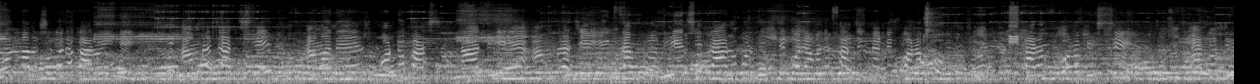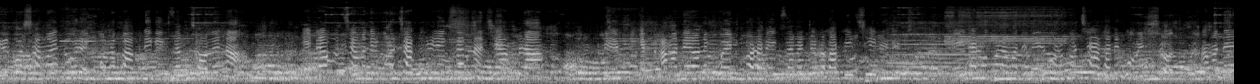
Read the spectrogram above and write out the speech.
মন মানসিকতা কারোই নেই। আমরা চাচ্ছি আমাদের অটো পাস না দিয়ে আমরা যে এক্সামগুলো দিয়েছি তার উপর ভিত্তি করে আমাদের সাবজেক্ট ম্যাপিং করা হোক। কারণ কোনো বিশ্বে এত দীর্ঘ সময় ধরে কোনো পাবলিক এক্সাম চলে না। এটা হচ্ছে আমাদের কোনো চাকরির এক্সাম না যে আমরা আমাদের অনেক ওয়েট করাবে এক্সামের জন্য বা পিছিয়ে দেবে এইটার উপর আমাদের নির্ভর করছে আগামী ভবিষ্যৎ আমাদের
